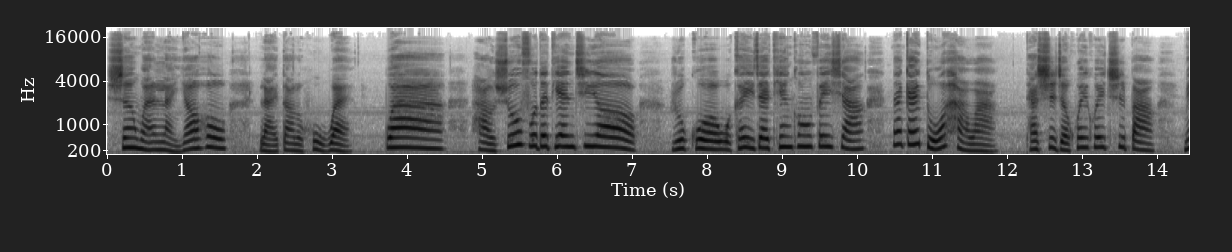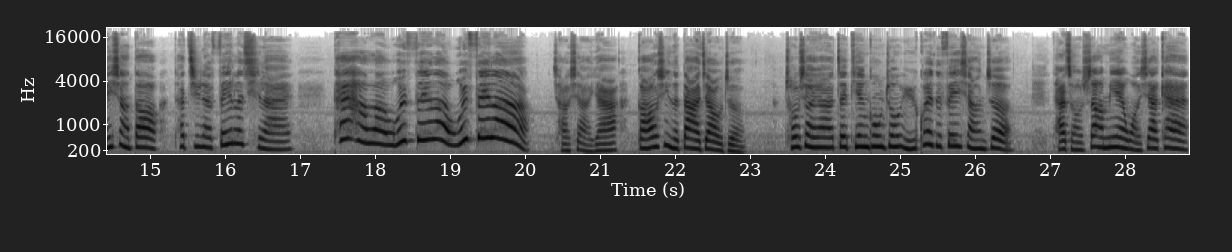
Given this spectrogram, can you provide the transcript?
伸完懒腰后，来到了户外。哇，好舒服的天气哦！如果我可以在天空飞翔，那该多好啊！它试着挥挥翅膀，没想到它竟然飞了起来。太好了，我会飞了，我会飞了！丑小鸭高兴地大叫着。丑小鸭在天空中愉快地飞翔着。它从上面往下看，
